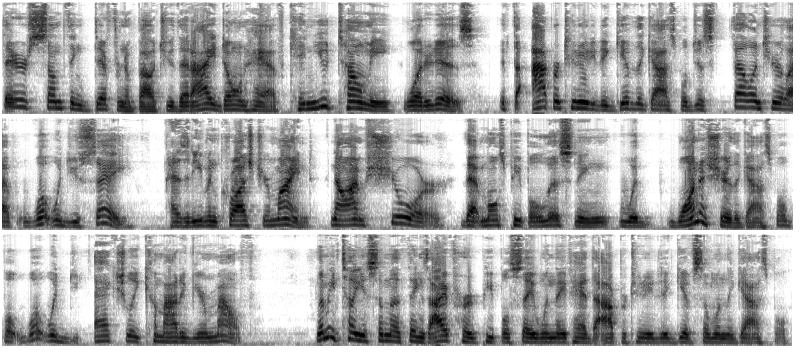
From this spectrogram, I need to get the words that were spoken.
There's something different about you that I don't have, can you tell me what it is? If the opportunity to give the gospel just fell into your lap, what would you say? Has it even crossed your mind? Now, I'm sure that most people listening would want to share the gospel, but what would actually come out of your mouth? Let me tell you some of the things I've heard people say when they've had the opportunity to give someone the gospel.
